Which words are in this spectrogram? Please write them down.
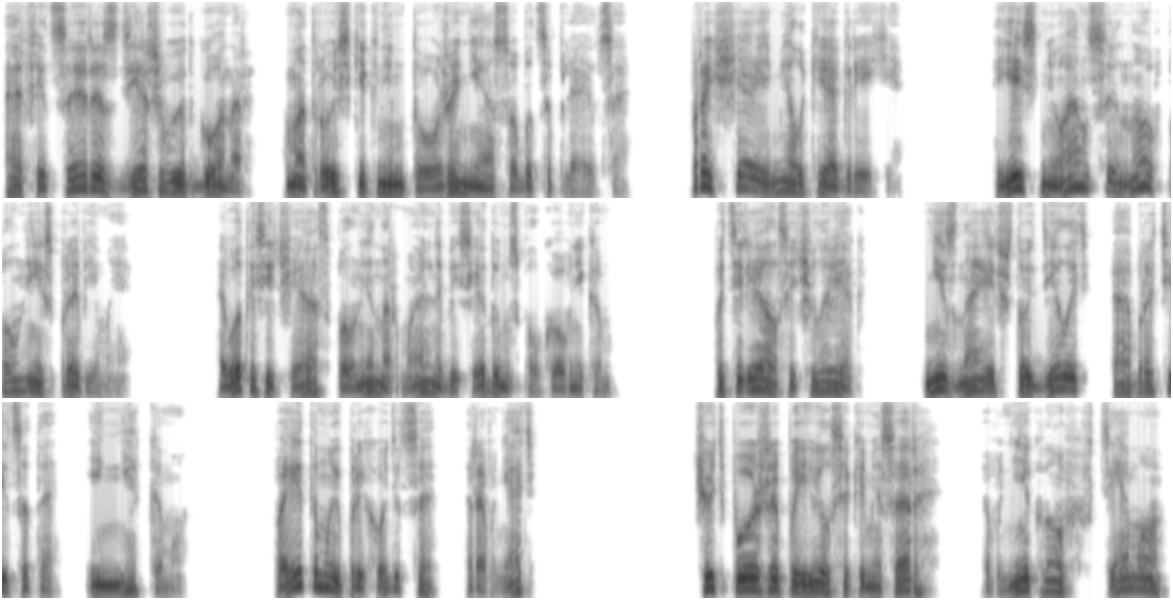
Офицеры сдерживают гонор, матросики к ним тоже не особо цепляются, прощая мелкие огрехи. Есть нюансы, но вполне исправимые. Вот и сейчас вполне нормально беседуем с полковником. Потерялся человек, не знает, что делать, а обратиться-то и некому. Поэтому и приходится равнять. Чуть позже появился комиссар, Вникнув в тему,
